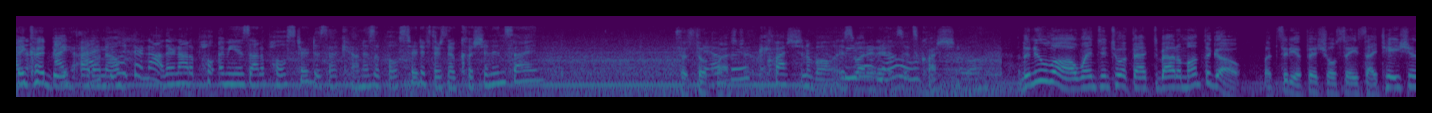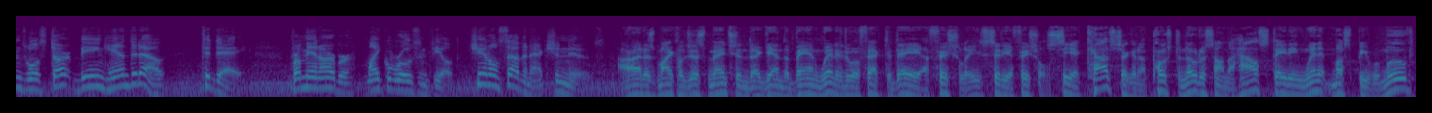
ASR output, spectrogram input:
They could be. I, I, I don't know. I feel like they're not. They're not a. I mean, is that upholstered? Does that count as upholstered if there's no cushion inside? So still question. Questionable is we what it is. know. It's questionable. The new law went into effect about a month ago, but city officials say citations will start being handed out today. From Ann Arbor, Michael Rosenfield, Channel 7 Action News. All right, as Michael just mentioned, again, the ban went into effect today officially. City officials see a couch. They're going to post a notice on the house stating when it must be removed.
